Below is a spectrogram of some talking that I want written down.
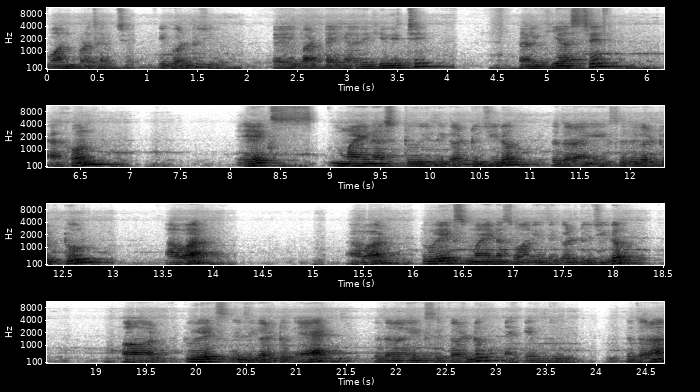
1 পড়ে থাকছে equal to 0 এই পার্টটা এখানে দেখিয়ে দিচ্ছি তাহলে কি আসছে এখন x minus two is equal to zero সুতরাং x is equal to two আবার আবার two x minus one is equal to zero আর two x is equal to এক, সুতরাং এক্স ইকাল টু একের দুই, সুতরাং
